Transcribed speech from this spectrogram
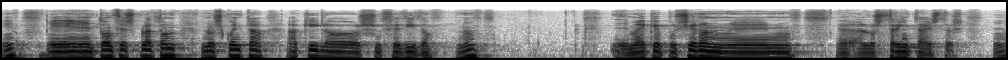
¿Eh? Entonces Platón nos cuenta aquí lo sucedido. ¿no? Que pusieron eh, a los 30 estos. ¿eh?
